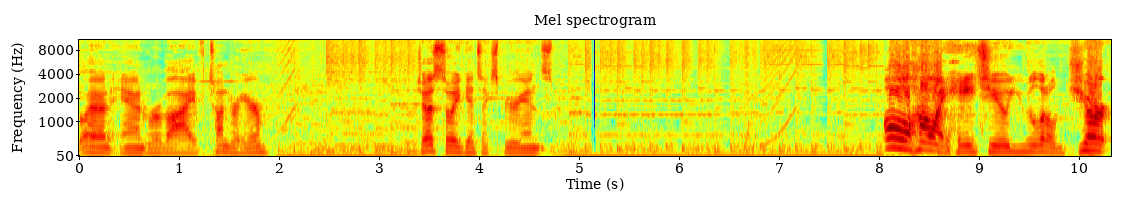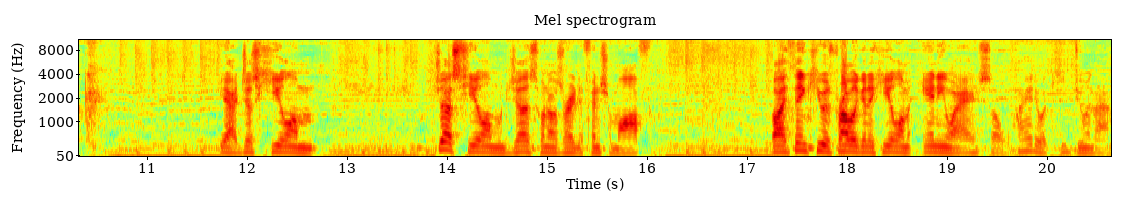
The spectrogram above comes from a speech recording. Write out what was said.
Go ahead and revive Tundra here. Just so he gets experience. Oh, how I hate you, you little jerk. Yeah, just heal him. Just heal him just when I was ready to finish him off. But I think he was probably going to heal him anyway, so why do I keep doing that?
